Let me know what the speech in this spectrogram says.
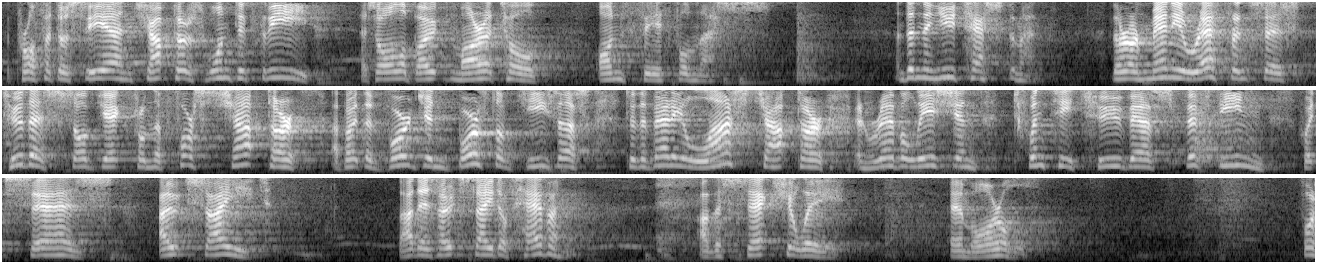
The prophet Hosea in chapters 1 to 3 is all about marital unfaithfulness. And in the New Testament, There are many references to this subject from the first chapter about the virgin birth of Jesus to the very last chapter in Revelation 22, verse 15, which says, Outside, that is, outside of heaven, are the sexually immoral. 1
